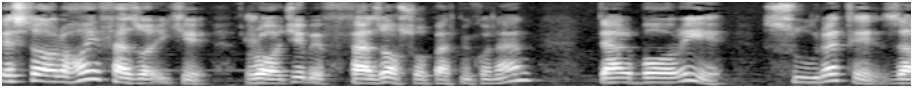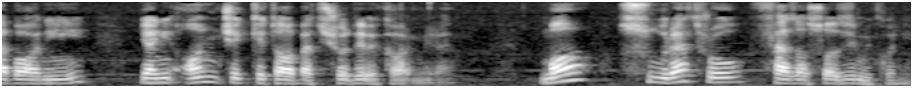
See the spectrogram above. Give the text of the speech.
استعاره های فضایی که راجع به فضا صحبت می‌کنن درباره صورت زبانی یعنی آنچه کتابت شده به کار میرن. ما صورت رو فضا سازی می‌کنیم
